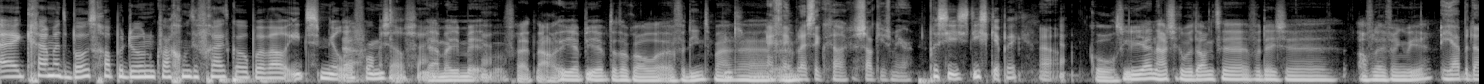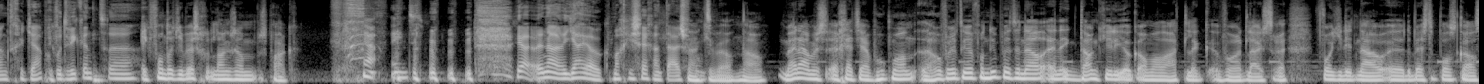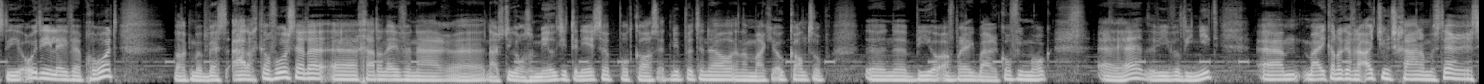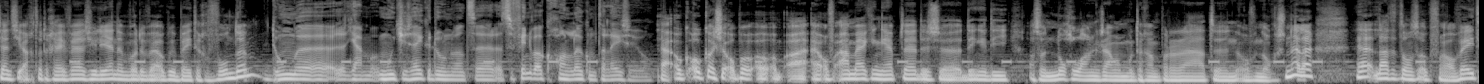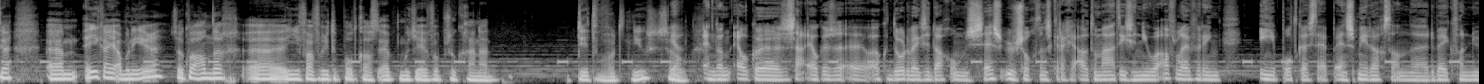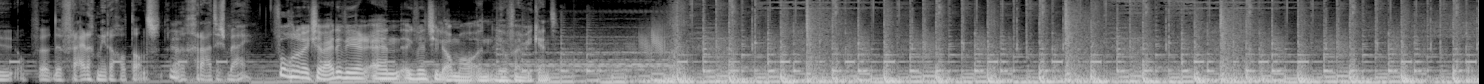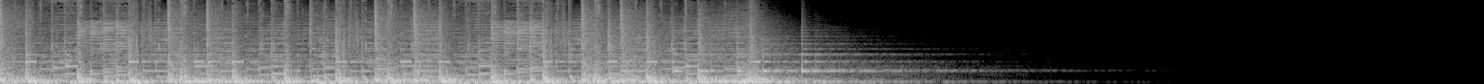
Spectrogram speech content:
Uh, ik ga met boodschappen doen qua groente fruit kopen wel iets milder voor mezelf zijn. Ja, maar je, ja. fruit, nou, je, hebt, je hebt dat ook al verdiend. Maar, en geen plastic zakjes meer. Precies, die skip ik. Ja. Cool. Julien, hartstikke bedankt voor deze aflevering weer. Jij bedankt, Gertjaap. Goed weekend. Ik vond dat je best goed langzaam sprak. Ja, eens. ja, nou, jij ook. Mag je zeggen aan thuis. Dankjewel. Nou, mijn naam is Gertjaap Hoekman, de hoofdredacteur van nu.nl. En ik dank jullie ook allemaal hartelijk voor het luisteren. Vond je dit nou de beste podcast die je ooit in je leven hebt gehoord? Wat ik me best aardig kan voorstellen. Uh, ga dan even naar, uh, nou stuur ons een mailtje ten eerste, podcast.nu.nl. En dan maak je ook kans op een uh, bio-afbreekbare koffiemok. Hè, wie wil die niet? Um, maar je kan ook even naar iTunes gaan om een sterrenrecensie achter te geven. Hè, Julien, dan worden we ook weer beter gevonden. Doen we, ja, moet je zeker doen, want dat vinden we ook gewoon leuk om te lezen. Joh. Ja, ook, ook als je op, op, of aanmerkingen hebt. Hè, dus dingen die, als we nog langzamer moeten gaan praten of nog sneller. Hè, laat het ons ook vooral weten. Um, en je kan je abonneren, dat is ook wel handig uh, in je favoriete podcast-app moet je even op zoek gaan naar dit wordt het nieuws. Zo. Ja, en dan elke, elke, uh, elke doordeweekse dag om 6 uur s ochtends krijg je automatisch een nieuwe aflevering in je podcast-app. En smiddags dan uh, de week van nu, op de vrijdagmiddag althans, ja. gratis bij. Volgende week zijn wij er weer en ik wens jullie allemaal een heel fijn weekend.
